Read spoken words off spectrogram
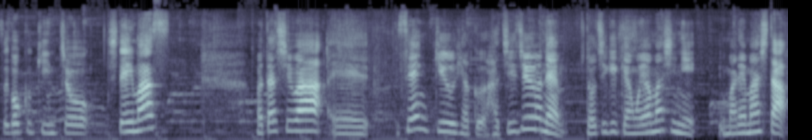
すごく緊張しています。私は、えー1980年栃木県小山市に生まれました。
